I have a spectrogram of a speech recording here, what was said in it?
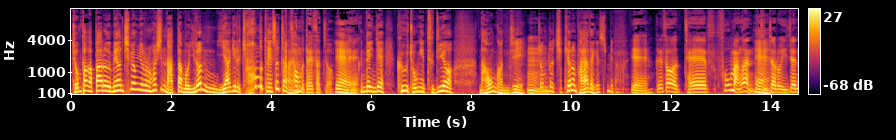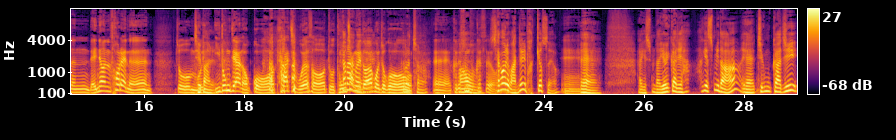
전파가 빠르면 치명률은 훨씬 낮다. 뭐 이런 이야기를 처음부터 했었잖아요. 처음부터 했었죠. 예. 네. 근데 이제 그 종이 드디어 나온 건지 음. 좀더 지켜는 봐야 되겠습니다. 예. 그래서 제 소망은 예. 진짜로 이제는 내년 설에는 좀뭐 제발. 이동 제한 없고 다 같이 모여서 또 동창회도. 하고 저거 그렇죠. 예, 그랬으면 아우, 좋겠어요. 생활이 완전히 바뀌었어요. 예. 예. 알겠습니다. 여기까지 하, 하겠습니다. 예. 지금까지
